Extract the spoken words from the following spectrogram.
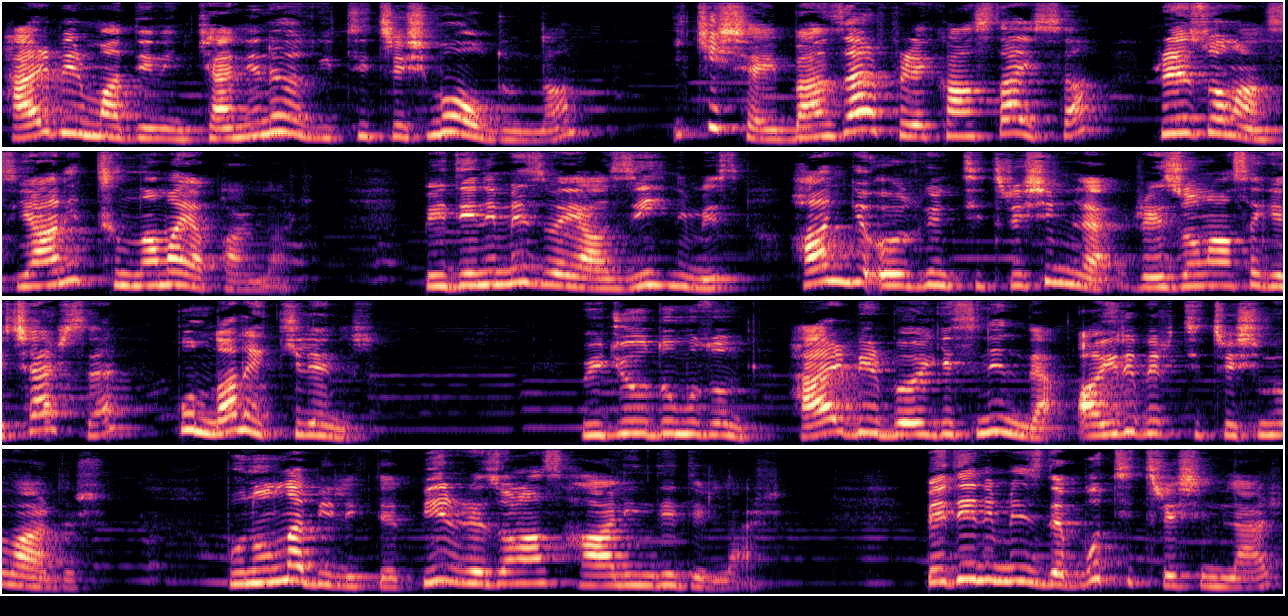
Her bir maddenin kendine özgü titreşimi olduğundan iki şey benzer frekanstaysa rezonans yani tınlama yaparlar. Bedenimiz veya zihnimiz hangi özgün titreşimle rezonansa geçerse bundan etkilenir. Vücudumuzun her bir bölgesinin de ayrı bir titreşimi vardır. Bununla birlikte bir rezonans halindedirler. Bedenimizde bu titreşimler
